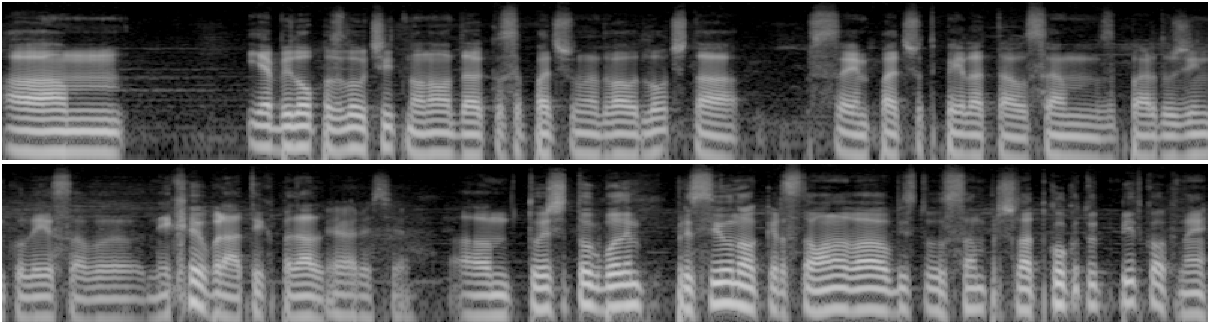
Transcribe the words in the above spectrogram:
Um, je bilo pa zelo očitno, no, da ko se pač na dva odločita, se jim pač odpeljata vsem za par dolžin kolesa v nekaj obratih pedal. Ja, res je. Um, to je še toliko bolj impresivno, ker sta ona dva v bistvu sem prišla, tako kot tudi Pitkok, ne,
